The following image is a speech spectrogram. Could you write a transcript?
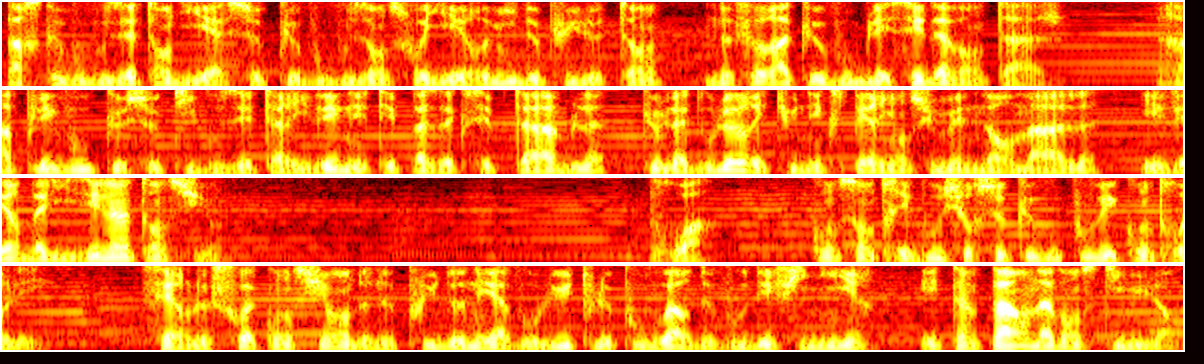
parce que vous vous attendiez à ce que vous vous en soyez remis depuis le temps, ne fera que vous blesser davantage. Rappelez-vous que ce qui vous est arrivé n'était pas acceptable, que la douleur est une expérience humaine normale, et verbalisez l'intention. 3. Concentrez-vous sur ce que vous pouvez contrôler. Faire le choix conscient de ne plus donner à vos luttes le pouvoir de vous définir est un pas en avant stimulant.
